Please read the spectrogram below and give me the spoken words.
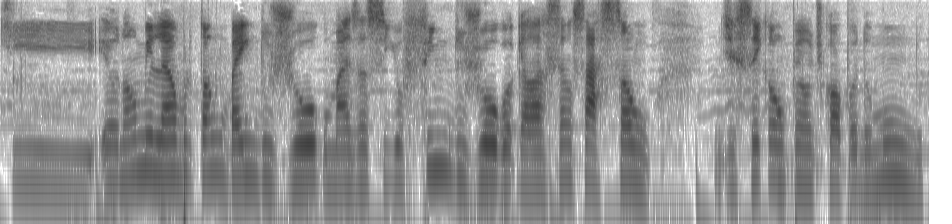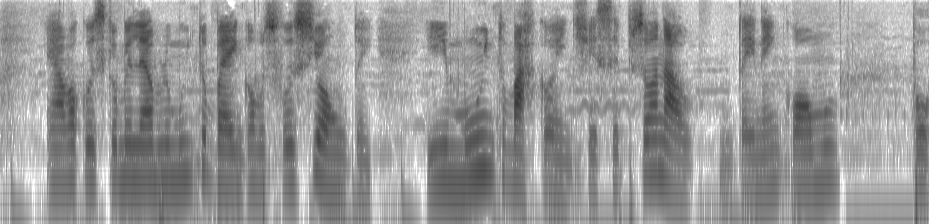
que eu não me lembro tão bem do jogo, mas assim, o fim do jogo, aquela sensação de ser campeão de Copa do Mundo, é uma coisa que eu me lembro muito bem, como se fosse ontem. E muito marcante, excepcional. Não tem nem como. Pô,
